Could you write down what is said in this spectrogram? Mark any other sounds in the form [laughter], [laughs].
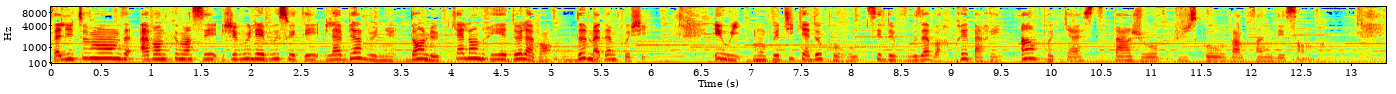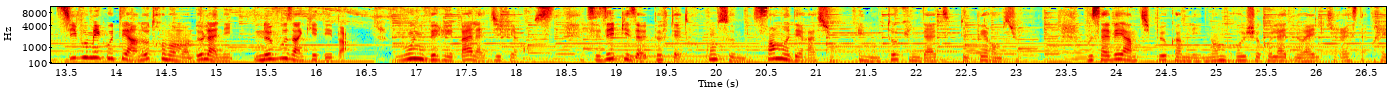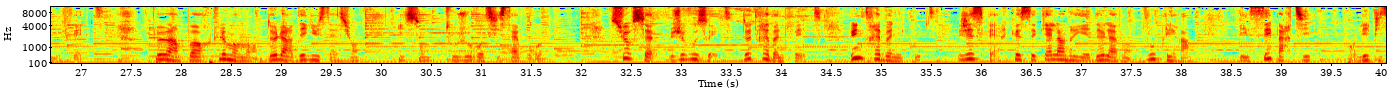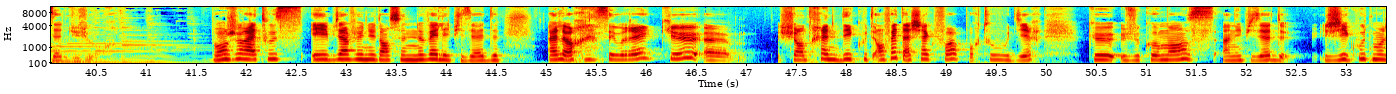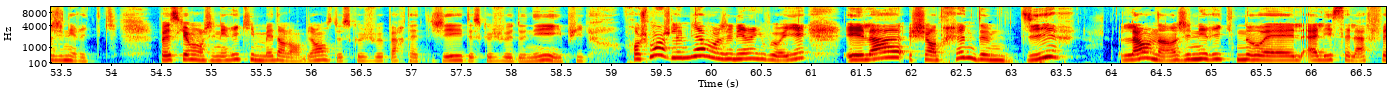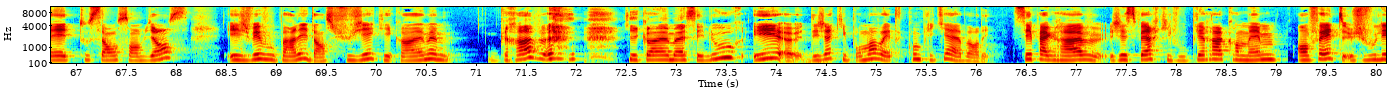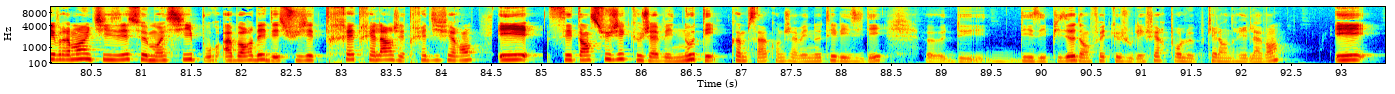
Salut tout le monde Avant de commencer, je voulais vous souhaiter la bienvenue dans le calendrier de l'Avent de Madame Fauché. Et oui, mon petit cadeau pour vous, c'est de vous avoir préparé un podcast par jour jusqu'au 25 décembre. Si vous m'écoutez à un autre moment de l'année, ne vous inquiétez pas, vous ne verrez pas la différence. Ces épisodes peuvent être consommés sans modération et n'ont aucune date de péremption. Vous savez, un petit peu comme les nombreux chocolats de Noël qui restent après les fêtes. Peu importe le moment de leur dégustation, ils sont toujours aussi savoureux. Sur ce, je vous souhaite de très bonnes fêtes, une très bonne écoute. J'espère que ce calendrier de l'Avent vous plaira. Et c'est parti pour l'épisode du jour. Bonjour à tous et bienvenue dans ce nouvel épisode. Alors, [laughs] c'est vrai que euh, je suis en train d'écouter. En fait, à chaque fois, pour tout vous dire, que je commence un épisode, j'écoute mon générique. Parce que mon générique, il me met dans l'ambiance de ce que je veux partager, de ce que je veux donner. Et puis, franchement, je l'aime bien, mon générique, vous voyez. Et là, je suis en train de me dire, là, on a un générique Noël, allez, c'est la fête, tout ça, on s'ambiance. Et je vais vous parler d'un sujet qui est quand même grave, [laughs] qui est quand même assez lourd et euh, déjà qui pour moi va être compliqué à aborder. C'est pas grave, j'espère qu'il vous plaira quand même. En fait, je voulais vraiment utiliser ce mois-ci pour aborder des sujets très très larges et très différents. Et c'est un sujet que j'avais noté comme ça, quand j'avais noté les idées euh, des, des, épisodes en fait que je voulais faire pour le calendrier de l'Avent. Et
